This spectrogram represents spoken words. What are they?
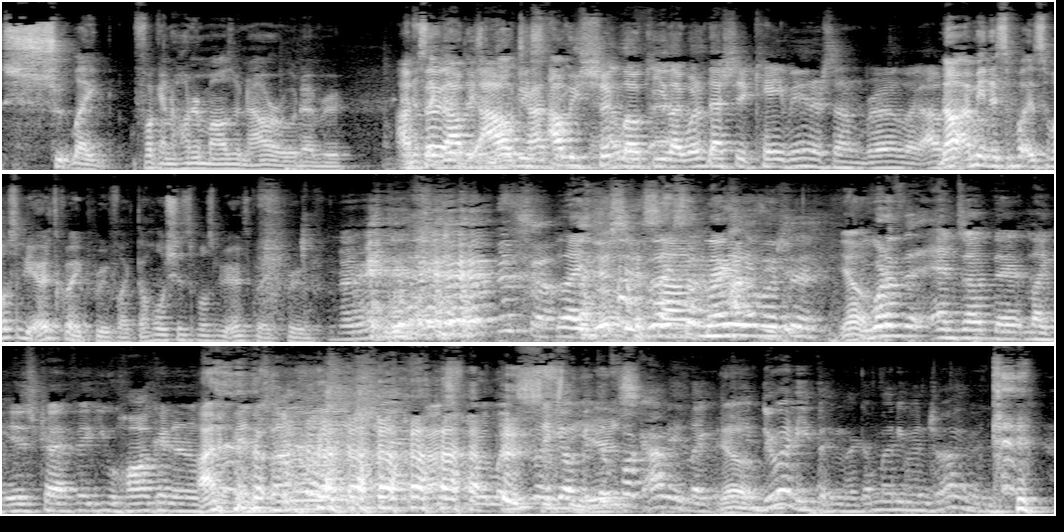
su- like fucking 100 miles an hour or whatever. I'm And it's telling like you, I'll be, there's I'll no be, traffic. I'll be shook Hella low key. Like, what if that shit cave in or something, bro? Like, I'll No, be- I mean it's supposed, it's supposed to be earthquake proof. Like the whole shit's supposed to be earthquake proof. Like this shit like some crazy. incredible shit. Yo. What if it ends up there like is traffic? You honking in a I- fucking sunroof and shit. Fast forward like It's like, 60 yo, get the fuck out of here. Like, Yo. I can't do anything. Like, I'm not even driving.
